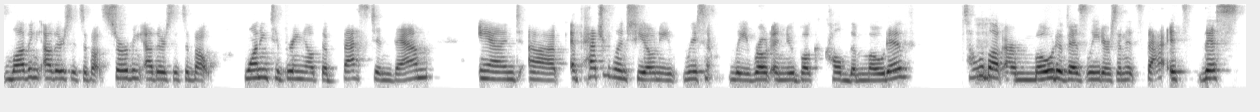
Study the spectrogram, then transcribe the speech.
loving others. It's about serving others. It's about wanting to bring out the best in them. And, uh, and Patrick Lencioni recently wrote a new book called The Motive it's all about our motive as leaders and it's that it's this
